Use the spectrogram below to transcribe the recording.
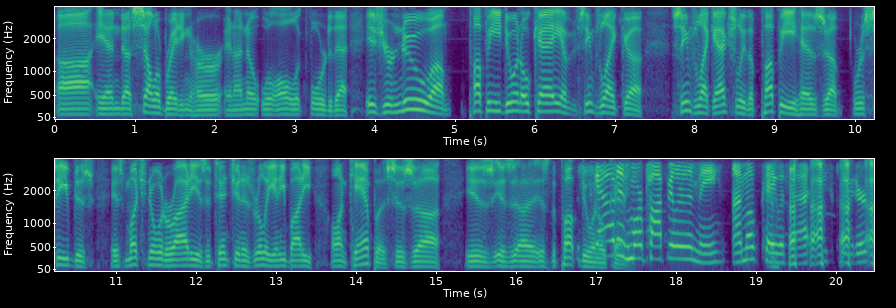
uh, and uh, celebrating her. And I know we'll all look forward to that. Is your new um, puppy doing okay? It seems like. Uh, seems like actually the puppy has uh, received as as much notoriety as attention as really anybody on campus. Is uh, is is uh, is the pup doing Scout okay? is more popular than me. I'm okay with that. He's cuter.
